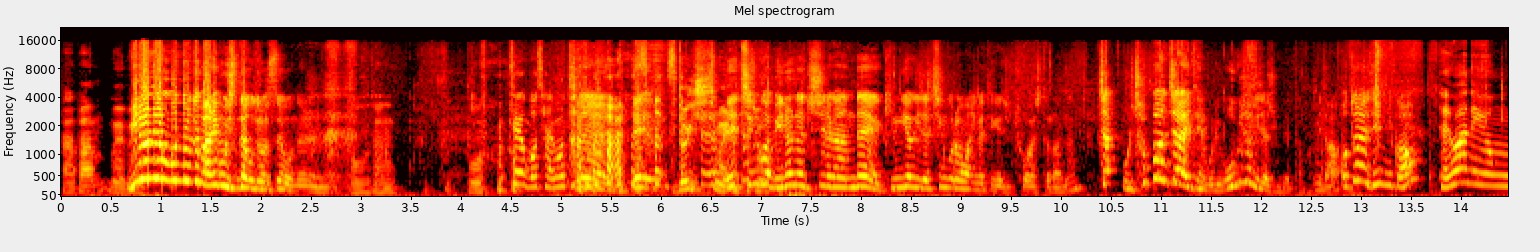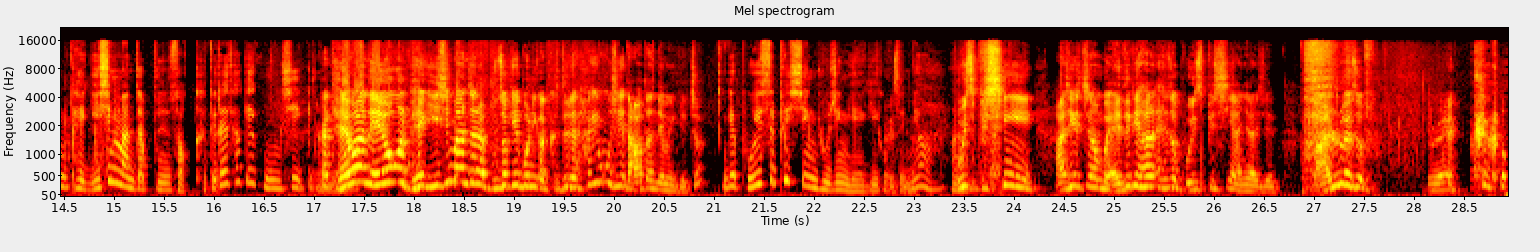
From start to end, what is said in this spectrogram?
빠밤 왜, 왜? 미성년 분들도 많이 보신다고 들었어요 오늘. 어우 나는 뭐 제가 뭐 잘못한 네, 내, 너희 씨발 내 친구가 미련년 취재를 가는데 김기영 기자 친구라고 하니까 되게 좀 좋아하시더라는. 자 우리 첫 번째 아이템 우리 오기정 기자 준비했다고 합니다. 어떤 아이템입니까? 대화 내용 120만 자 분석 그들의 사기 공식이라는 그러니까 대화 내용을 120만 자를 분석해 보니까 그들의 학위 공식에 나왔다는 내용이겠죠? 이게 보이스피싱 조직 얘기거든요. 네. 보이스피싱이 아시겠지만 뭐 애들이 하- 해서 보이스피싱이 아니라 이제 말로 해서 왜? 그거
